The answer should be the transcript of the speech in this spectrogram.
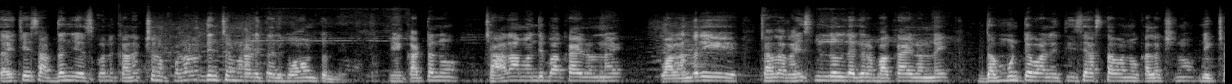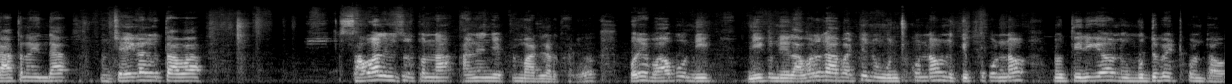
దయచేసి అర్థం చేసుకొని కనెక్షన్ పునరుద్ధరించమని అడిగితే అది బాగుంటుంది. నేను కట్టను. చాలామంది బకాయిలు ఉన్నాయి. వాళ్ళందరి చాలా రైస్ మిల్లుల దగ్గర బకాయిలు ఉన్నాయి. దమ్ముంటే వాళ్ళని తీసేస్తావా నువ్వు కలెక్షను? నీకు చేతనైందా? నువ్వు చేయగలుగుతావా? సవాల్ విసురుతున్నా అని అని చెప్పి మాట్లాడతాడు. ఒరే బాబు నీ నీకు నీ లవలు కాబట్టి నువ్వు ఉంచుకున్నావు నువ్వు తిప్పుకున్నావు నువ్వు తిరిగావు నువ్వు ముద్దు పెట్టుకుంటావు.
